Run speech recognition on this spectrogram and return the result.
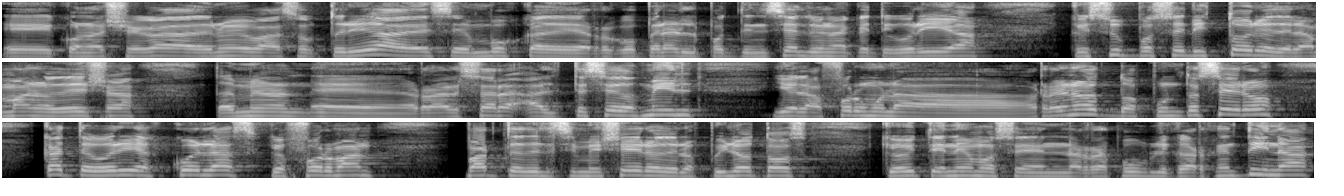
eh, con la llegada de nuevas autoridades en busca de recuperar el potencial de una categoría que supo ser historia de la mano de ella, también eh, realizar al TC2000 y a la Fórmula Renault 2.0, categoría escuelas que forman parte del semillero de los pilotos que hoy tenemos en la República Argentina.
